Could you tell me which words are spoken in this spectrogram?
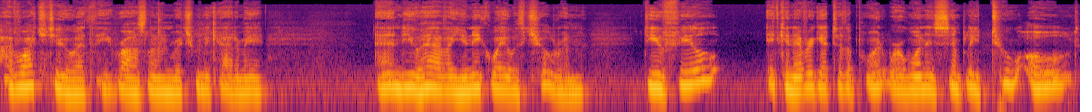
I've watched you at the Roslyn Enrichment Academy, and you have a unique way with children. Do you feel it can ever get to the point where one is simply too old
